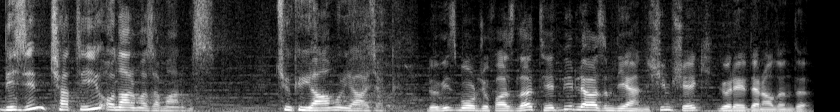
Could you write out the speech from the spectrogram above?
bizim çatıyı onarma zamanımız. Çünkü yağmur yağacak. Döviz borcu fazla, tedbir lazım diyen Şimşek görevden alındı.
